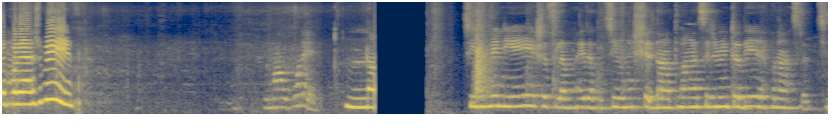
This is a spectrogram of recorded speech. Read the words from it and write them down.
আয় পরে আসবি না। চিরুনি নিয়েই এসেছিলাম। এই দেখো চিরুনির সে দাঁত ভাঙা চিরুনিটা দিয়ে এখন আঁচড়াচ্ছি।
